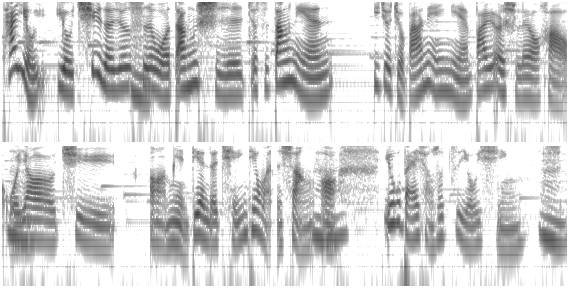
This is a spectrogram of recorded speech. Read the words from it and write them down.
他有有趣的就是，我当时就是当年一九九八年一年八月二十六号，我要去啊缅甸的前一天晚上啊，因为我本来想说自由行，嗯，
